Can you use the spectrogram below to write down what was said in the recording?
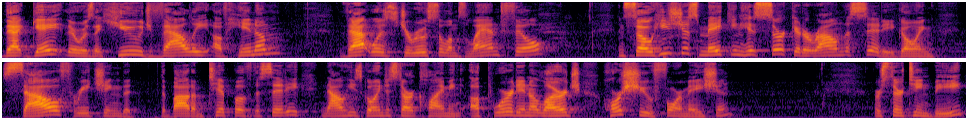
that gate, there was a huge valley of Hinnom. That was Jerusalem's landfill. And so he's just making his circuit around the city, going south, reaching the, the bottom tip of the city. Now he's going to start climbing upward in a large horseshoe formation. Verse 13b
